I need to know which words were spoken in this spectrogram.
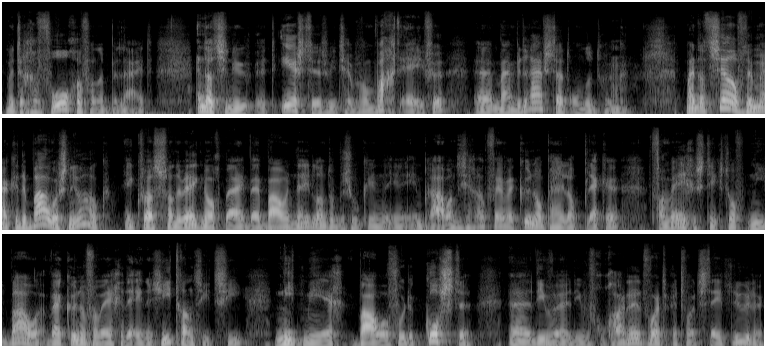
met de gevolgen van het beleid. En dat ze nu het eerste zoiets hebben van, wacht even, uh, mijn bedrijf staat onder druk. Mm. Maar datzelfde merken de bouwers nu ook. Ik was van de week nog bij, bij Bouwen Nederland op bezoek in, in, in Brabant. Die zeggen ook, wij kunnen op een hele hoop plekken vanwege stikstof niet bouwen. Wij kunnen vanwege de energietransitie niet meer bouwen voor de kosten uh, die, we, die we vroeger hadden. Het wordt, het wordt steeds duurder.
